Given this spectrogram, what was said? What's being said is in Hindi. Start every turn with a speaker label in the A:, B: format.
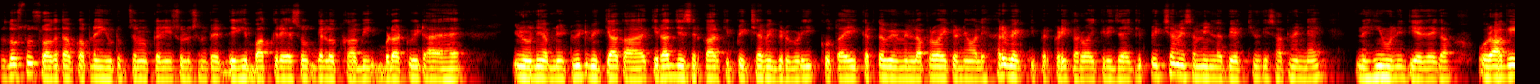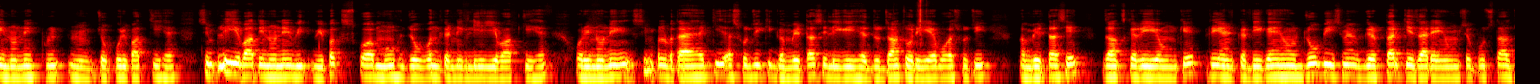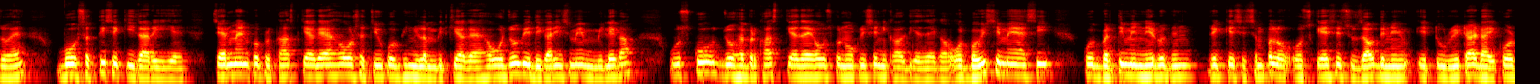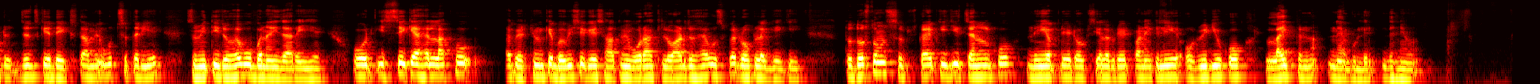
A: तो दोस्तों, स्वागत है आपका अपने यूट्यूब चैनल करियर सोल्यूशन पर देखिए, बात करें अशोक गहलोत का भी बड़ा ट्वीट आया है। इन्होंने अपने ट्वीट में क्या कहा है कि राज्य सरकार की परीक्षा में गड़बड़ी कोताही कर्तव्य में लापरवाही करने वाले हर व्यक्ति पर कड़ी कार्रवाई करी जाएगी। परीक्षा में शामिल अभ्यर्थियों के साथ में न्याय नहीं होने दिया जाएगा। और आगे इन्होंने जो पूरी बात की है, सिंपली ये बात इन्होंने विपक्ष को अब मुँह जो बंद करने के लिए ये बात की है। और इन्होंने सिंपल बताया है कि एसओजी की गंभीरता से ली गई है, जो जाँच हो रही है, वो एसओजी गंभीरता से जाँच कर रही है, उनके प्री एंड कर दिए गए हैं। और जो भी इसमें गिरफ़्तार किए जा रहे हैं, उनसे पूछताछ जो है, वो सख्ती से की जा रही है। चेयरमैन को बर्खास्त किया गया है और सचिव को भी निलंबित किया गया है। और जो भी अधिकारी इसमें मिलेगा, उसको जो है बर्खास्त किया जाएगा, उसको नौकरी से निकाल दिया जाएगा। और भविष्य में ऐसी कोई भर्ती में निर्विघ्न तरीके से सिंपल उसके ऐसे सुझाव देने हेतु रिटायर्ड हाईकोर्ट जज की अध्यक्षता में उच्च स्तरीय समिति जो है वो बनाई जा रही है। और इससे क्या है, लाखों अभ्यर्थियों के भविष्य के साथ में वोरा खिलवाड़ जो है उस पर रोक लगेगी। तो दोस्तों, सब्सक्राइब कीजिए चैनल को, नई अपडेट, ऑफिशियल अपडेट पाने के लिए और वीडियो को लाइक करना न भूलें। धन्यवाद।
